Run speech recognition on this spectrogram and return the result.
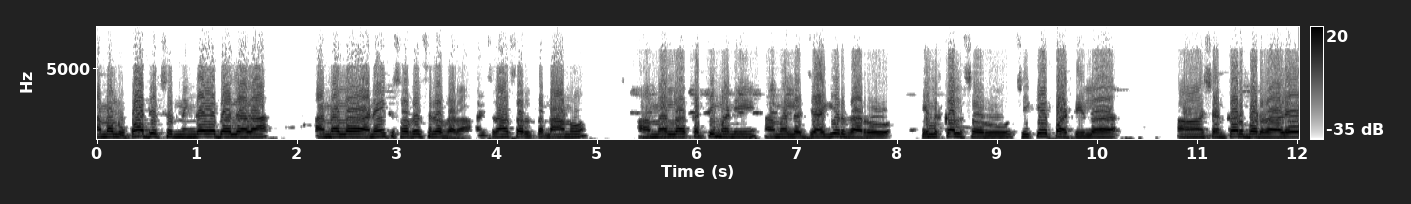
ಆಮೇಲೆ ಉಪಾಧ್ಯಕ್ಷರು ನಿಂಗಯ್ಯ ಬಾಲ್ಯಾಳ ಆಮೇಲೆ ಅನೇಕ ಸದಸ್ಯರು ಅದಾರ. ಅಂಚನಾ ಸರ್ ಅಂತ ನಾನು, ಆಮೇಲೆ ಕಟ್ಟಿಮಣಿ ಆಮೇಲೆ Jagirdar Ilkal sir C K Patil Shankar Badadale,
